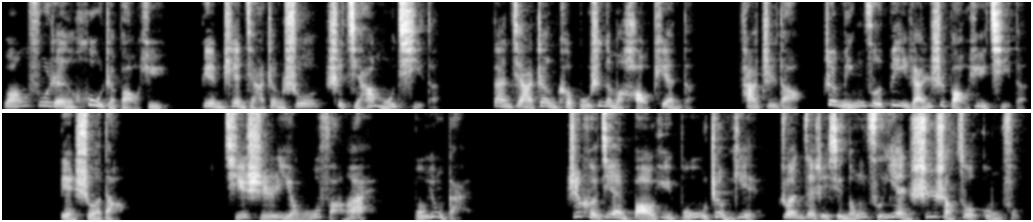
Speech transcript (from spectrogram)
王夫人护着宝玉。便骗贾政说是贾母起的，但贾政可不是那么好骗的。他知道这名字必然是宝玉起的，便说道：“其实也无妨碍，不用改。只可见宝玉不务正业，专在这些浓词艳诗上做功夫。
